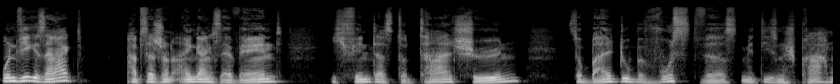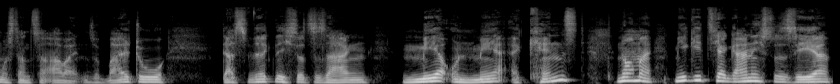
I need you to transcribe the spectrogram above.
Und wie gesagt, hab's ja schon eingangs erwähnt, ich finde das total schön, sobald du bewusst wirst, mit diesen Sprachmustern zu arbeiten, sobald du das wirklich sozusagen mehr und mehr erkennst. Nochmal, mir geht's ja gar nicht so sehr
